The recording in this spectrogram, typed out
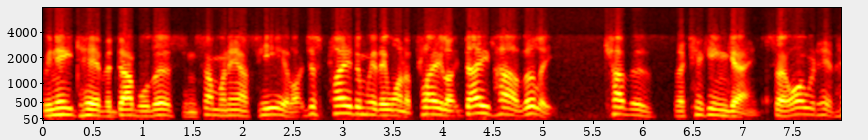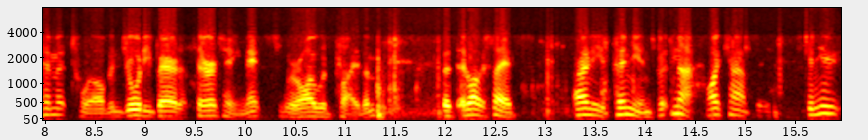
We need to have a double this and someone else here. Like just play them where they want to play. Like Dave Havili covers the kicking game, so I would have him at twelve and Jordie Barrett at thirteen. That's where I would play them. But like I say, it's only opinions. But no, I can't. Can you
